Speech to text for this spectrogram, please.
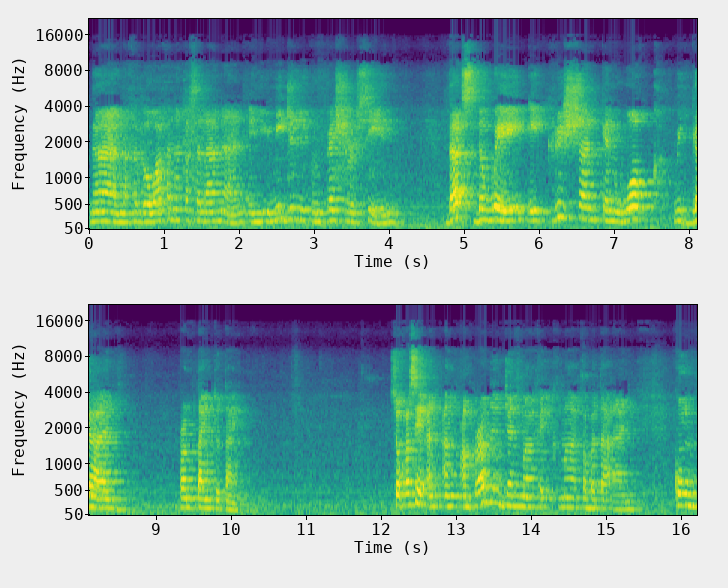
na nakagawa ka ng kasalanan and you immediately confess your sin, that's the way a Christian can walk with God from time to time. So kasi ang, ang, ang problem dyan mga, mga kabataan, kung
